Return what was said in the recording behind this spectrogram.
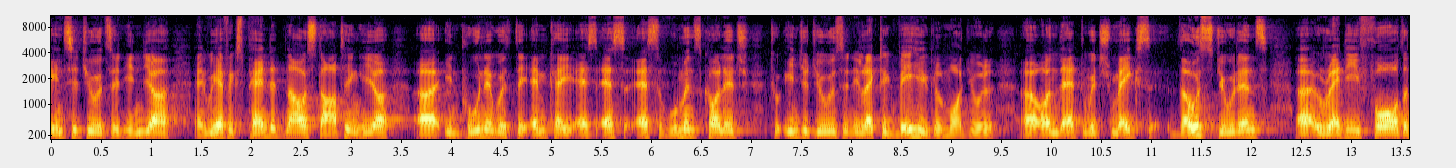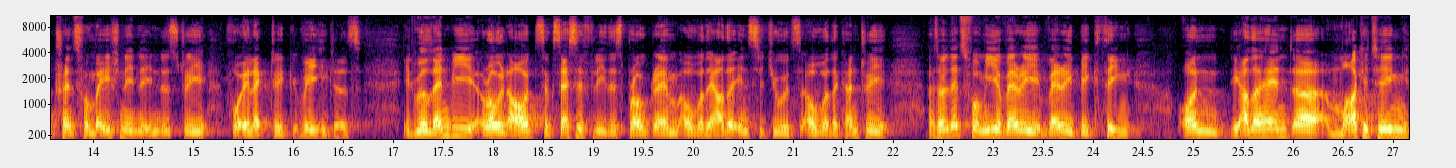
institutes in India. And we have expanded now, starting here uh, in Pune with the MKSS Women's College, to introduce an electric vehicle module uh, on that, which makes those students uh, ready for the transformation in the industry for electric vehicles. It will then be rolled out successively, this program, over the other institutes over the country. Uh, So that's for me a very, very big thing. On the other hand, uh, marketing, uh,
